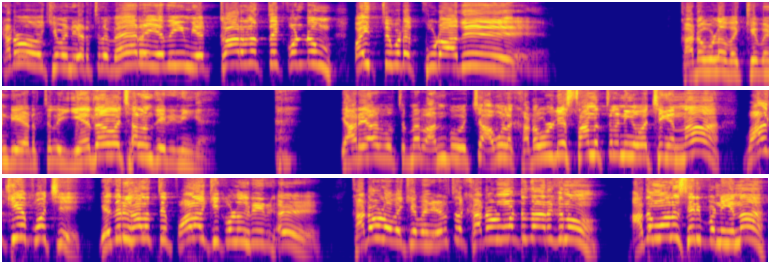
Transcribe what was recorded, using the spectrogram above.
கடவுளை வைக்க வேண்டிய இடத்துல வேற எதையும் எக்காரணத்தை கொண்டும் வைத்து விடக்கூடாது. கடவுளை வைக்க வேண்டிய இடத்துல எதை வச்சாலும் சரி நீங்க. யாரையாவது ஒருத்தர் மேல அன்பு வச்சு அவங்கள கடவுளுடைய ஸ்தானத்துல நீங்க வச்சீங்கன்னா வாழ்க்கையே போச்சு. எதிர்காலத்தை பாழாக்கி கொள்ளுகிறீர்கள். கடவுளை வைக்க வேண்டிய இடத்துல கடவுள் மட்டும்தான் இருக்கணும். அதை மூலம் சரி பண்ணீங்கன்னா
